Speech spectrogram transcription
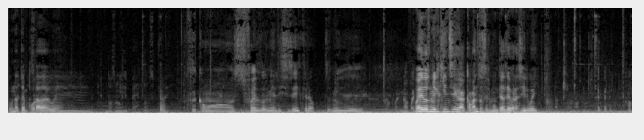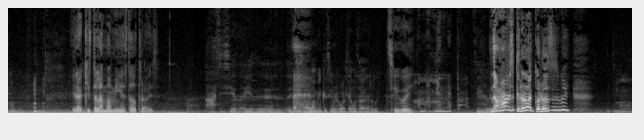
una temporada, güey. Mm, Dos mil y pesos, güey. Fue como. Fue el 2016, creo. 2000. No fue, no fue. Fue 2015 acabándose el Mundial de Brasil, güey. Aquí no. Mira, aquí está la mami esta otra vez. Sí, ahí es, es, es, es la mami que siempre volteamos a ver, güey. Sí, güey. No mames, neta. Sí, güey. No mames, que no la conoces, güey. No,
